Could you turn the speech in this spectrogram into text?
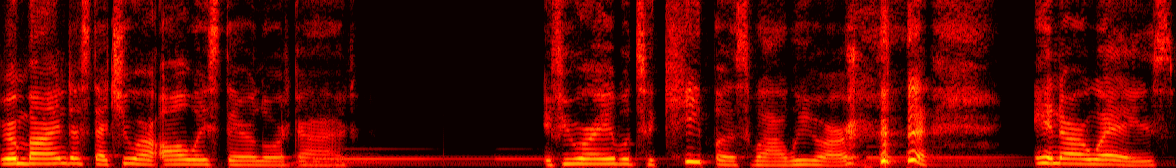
Remind us that you are always there lord god. If you are able to keep us while we are in our ways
